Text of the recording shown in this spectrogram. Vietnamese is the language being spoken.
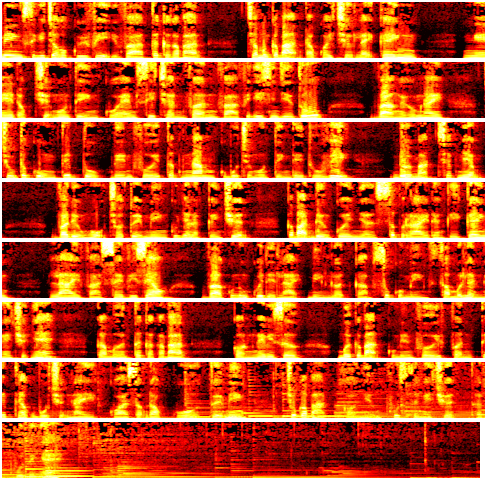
Minh xin kính chào các quý vị và tất cả các bạn. Chào mừng các bạn đã quay trở lại kênh nghe đọc truyện ngôn tình của MC Trần Vân và Vị Y trên YouTube. Và ngày hôm nay chúng ta cùng tiếp tục đến với tập 5 của bộ truyện ngôn tình đầy thú vị Đôi mắt chấp niệm. Và để ủng hộ cho Tuệ Minh cũng như là kênh truyện, các bạn đừng quên nhấn subscribe đăng ký kênh, like và share video và cũng đừng quên để lại bình luận cảm xúc của mình sau mỗi lần nghe chuyện nhé. Cảm ơn tất cả các bạn. Còn ngay bây giờ, mời các bạn cùng đến với phần tiếp theo của bộ truyện này qua giọng đọc của Tuệ Minh. Chúc các bạn có những phút giây nghe chuyện thật vui vẻ nhé.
